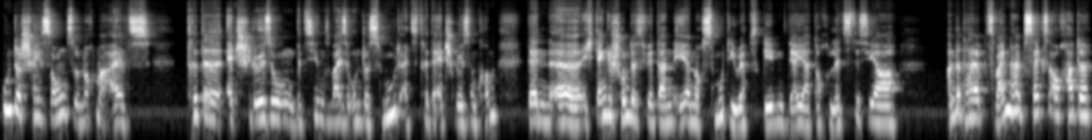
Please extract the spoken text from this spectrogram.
unter Chaison so nochmal als dritte Edge-Lösung beziehungsweise unter Smooth als dritte Edge-Lösung kommen. Denn äh, ich denke schon, dass wir dann eher noch Smoothie-Raps geben, der ja doch letztes Jahr anderthalb, zweieinhalb Sex auch hatte.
